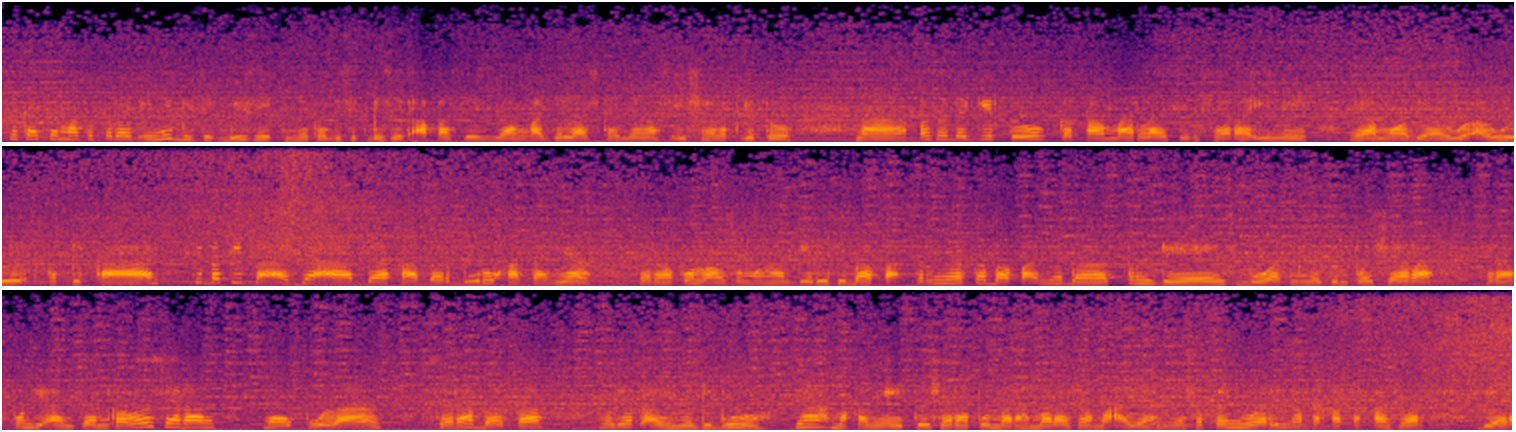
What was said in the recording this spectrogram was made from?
si kacamata triad ini bisik-bisik. Nggak bisik-bisik apa sih yang gak jelas, kayaknya ngasih isyarat gitu. Nah, pas udah gitu ke kamar lah si Sarah ini. Ya mau dia awu-awu, tapi kan tiba-tiba aja ada kabar buruk katanya. Sarah pun langsung menghampiri si bapak. Ternyata bapaknya dateng gengs buat ngejemput Sarah. Sarah pun diancam kalau Sarah mau pulang, Sarah bakal ngeliat ayahnya dibunuh. Ya makanya itu Sarah pun marah-marah sama ayahnya sampai ngeluarin kata-kata kasar biar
